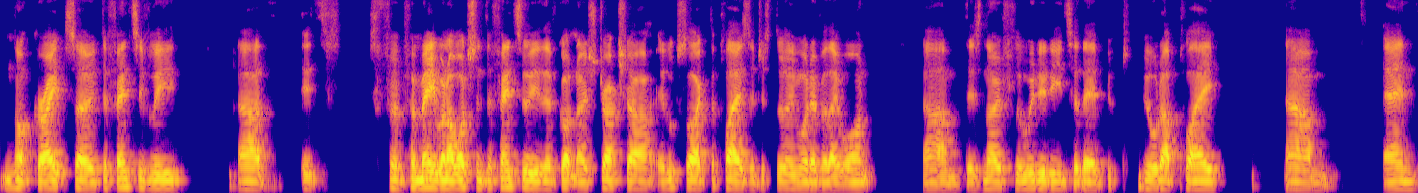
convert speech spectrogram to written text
not great. So defensively, uh, it's for, for me when I watch them defensively, they've got no structure. It looks like the players are just doing whatever they want. Um, there's no fluidity to their build up play, um, and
